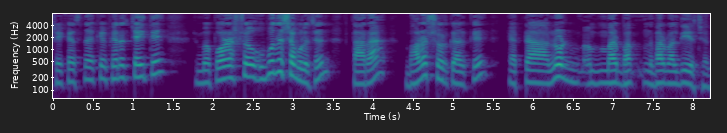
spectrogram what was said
শেখ হাসিনাকে ফেরত চাইতে বা পররাষ্ট্র উপদেষ্টা বলেছেন তারা ভারত সরকারকে একটা নোট ভারবাল দিয়েছেন।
